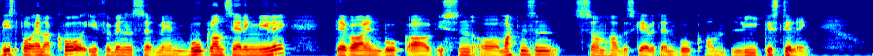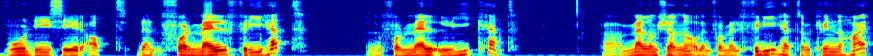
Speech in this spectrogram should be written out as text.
vist på NRK i forbindelse med en boklansering nylig. Det var en bok av Yssen og Martinsen som hadde skrevet en bok om likestilling. Hvor de sier at den formell frihet, den formell likhet uh, mellom kjønnene og den formell frihet som kvinner har,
